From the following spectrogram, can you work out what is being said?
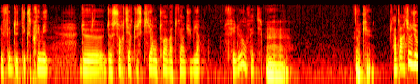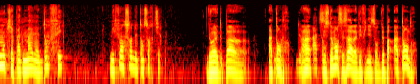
le fait de t'exprimer, de, de sortir tout ce qu'il y a en toi va te faire du bien, fais-le, en fait. Ok. À partir du moment qu'il n'y a pas de mal là-dedans, fais. Mais fais en sorte de t'en sortir. Ouais, de pas euh, attendre. De pas Hein, attendre. justement, c'est ça la définition. De pas attendre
